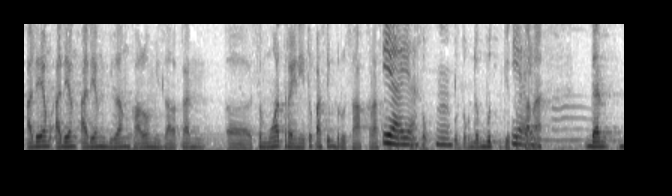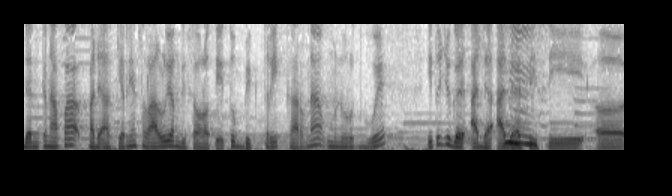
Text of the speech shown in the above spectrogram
ada yang ada yang ada yang bilang kalau misalkan uh, semua trainee itu pasti berusaha keras Iya, untuk iya. untuk untuk debut gitu Iya, karena dan dan kenapa pada akhirnya selalu yang disoroti itu big three karena menurut gue itu juga ada ada Hmm. sisi uh,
